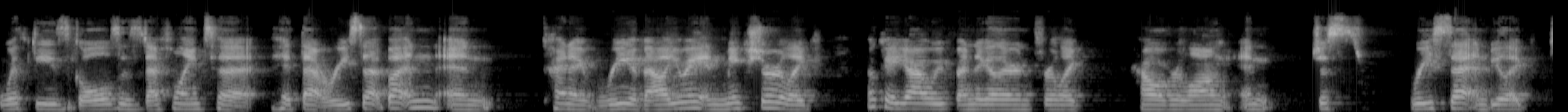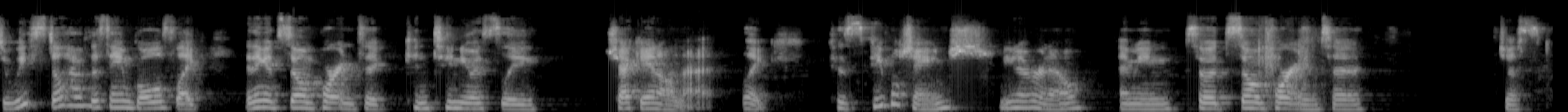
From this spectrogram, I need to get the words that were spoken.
with these goals is definitely to hit that reset button and kind of reevaluate and make sure like, okay, yeah, we've been together and for like however long and just reset and be like, do we still have the same goals? Like, I think it's so important to continuously check in on that. Like, because people change, you never know. I mean, so it's so important to just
